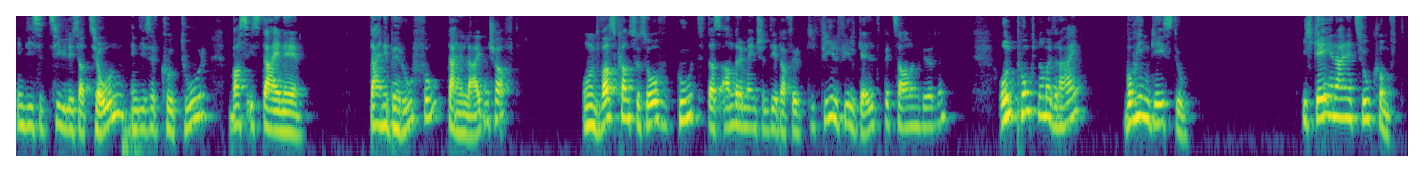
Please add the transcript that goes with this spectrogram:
in dieser Zivilisation, in dieser Kultur, was ist deine, deine Berufung, deine Leidenschaft und was kannst du so gut, dass andere Menschen dir dafür viel, viel Geld bezahlen würden? Und Punkt Nummer drei, wohin gehst du? Ich gehe in eine Zukunft,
